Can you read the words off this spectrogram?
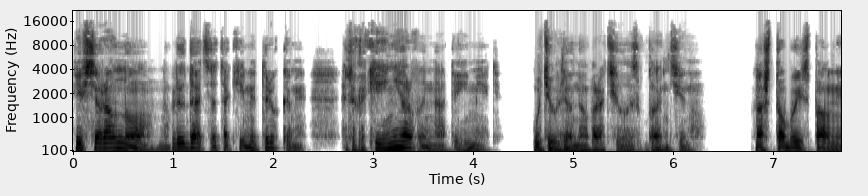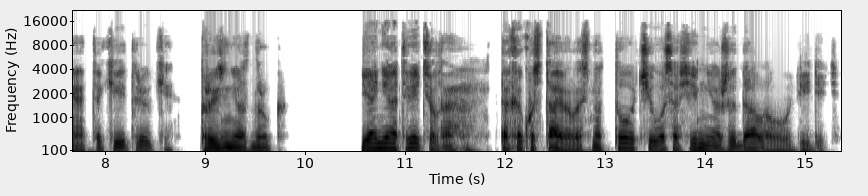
И все равно наблюдать за такими трюками — это какие нервы надо иметь, удивленно обратилась к блондину. «А чтобы исполнять такие трюки?» — произнес друг. Я не ответила, так как уставилась на то, чего совсем не ожидала увидеть.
